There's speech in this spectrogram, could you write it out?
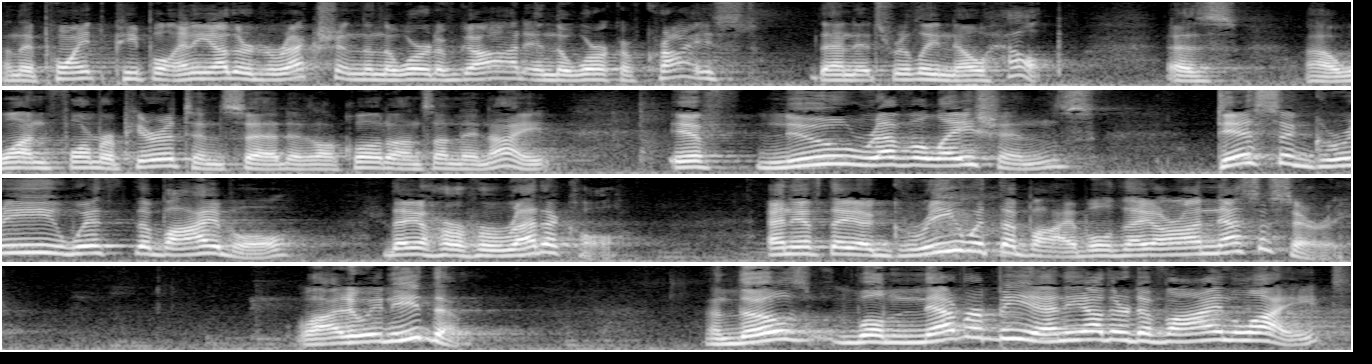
And they point people any other direction than the Word of God in the work of Christ, then it's really no help. As uh, one former Puritan said, and I'll quote on Sunday night if new revelations disagree with the Bible, they are heretical. And if they agree with the Bible, they are unnecessary. Why do we need them? And those will never be any other divine light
